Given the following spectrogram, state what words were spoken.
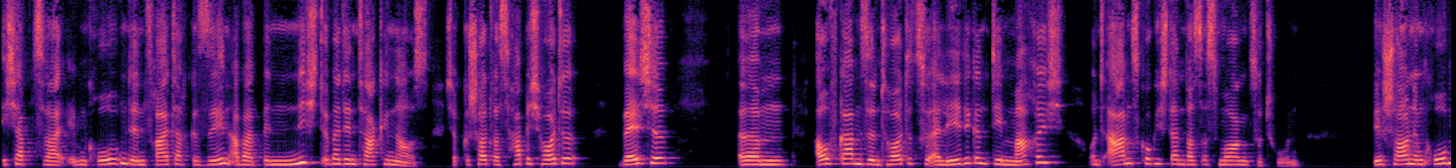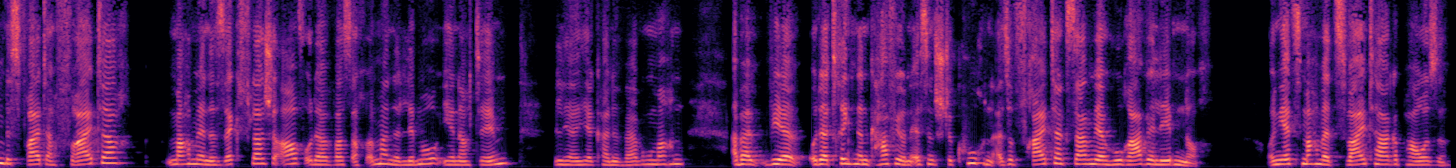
ich habe zwar im Groben den Freitag gesehen, aber bin nicht über den Tag hinaus. Ich habe geschaut, was habe ich heute, welche ähm, Aufgaben sind heute zu erledigen, die mache ich und abends gucke ich dann, was ist morgen zu tun. Wir schauen im Groben bis Freitag. Freitag machen wir eine Sektflasche auf oder was auch immer, eine Limo, je nachdem. Will ja hier keine Werbung machen. Aber wir, oder trinken einen Kaffee und essen ein Stück Kuchen. Also Freitag sagen wir, hurra, wir leben noch. Und jetzt machen wir zwei Tage Pause.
